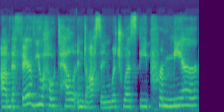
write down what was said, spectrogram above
um, the Fairview Hotel in Dawson, which was the premier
